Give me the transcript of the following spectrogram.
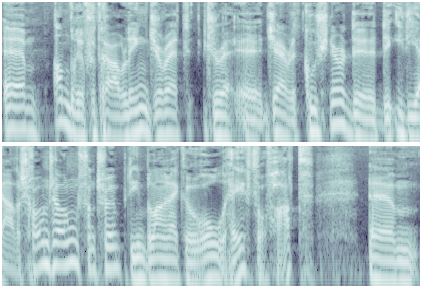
Um, andere vertrouweling, Jared, uh, Jared, Kushner, de, de ideale schoonzoon van Trump, die een belangrijke rol heeft of had. Um,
